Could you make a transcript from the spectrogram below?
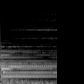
you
